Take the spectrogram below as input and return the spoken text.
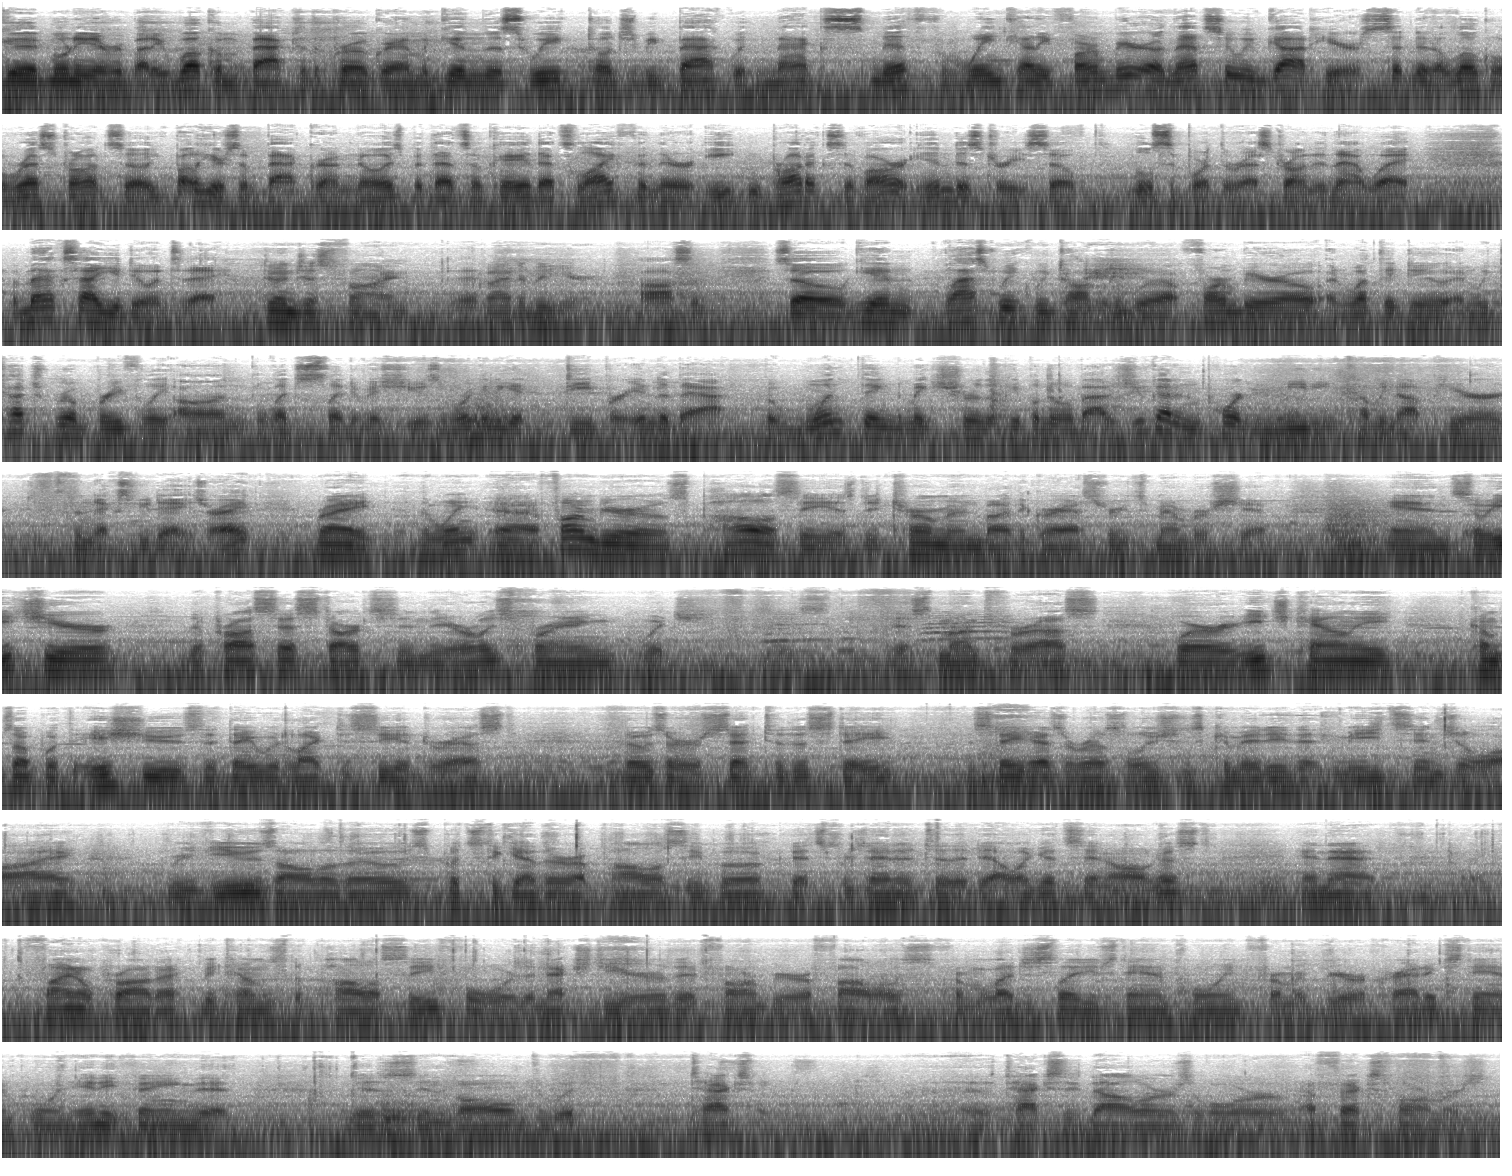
Good morning, everybody. Welcome back to the program again this week. Told you to be back with Max Smith from Wayne County Farm Bureau, and that's who we've got here, sitting at a local restaurant. So you probably hear some background noise, but that's okay. That's life, and they're eating products of our industry. So we'll support the restaurant in that way. But Max, how you doing today? Doing just fine. Glad to be here. Awesome. So again, last week we talked about Farm Bureau and what they do, and we touched real briefly on the legislative issues, and we're going to get deeper into that. But one thing to make sure that people know about is you've got an important meeting coming up here the next few days, right? Right. The uh, Farm Bureau's policy is determined by the grassroots membership, and so each year the process starts in the early spring, which is this month for us, where each county comes up with issues that they would like to see addressed. Those are sent to the state. The state has a resolutions committee that meets in July, reviews all of those, puts together a policy book that's presented to the delegates in August, and that final product becomes the policy for the next year that Farm Bureau follows from a legislative standpoint, from a bureaucratic standpoint, anything that is involved with tax uh, tax dollars or affects farmers.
